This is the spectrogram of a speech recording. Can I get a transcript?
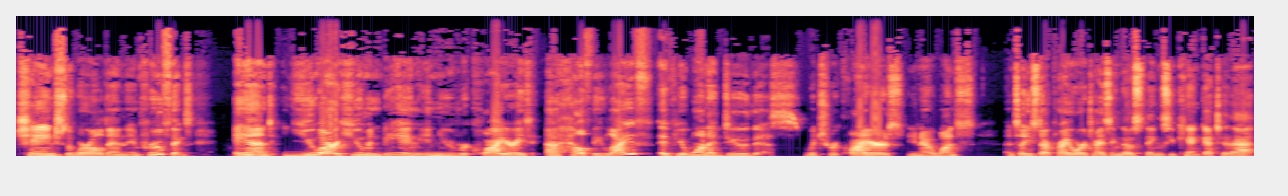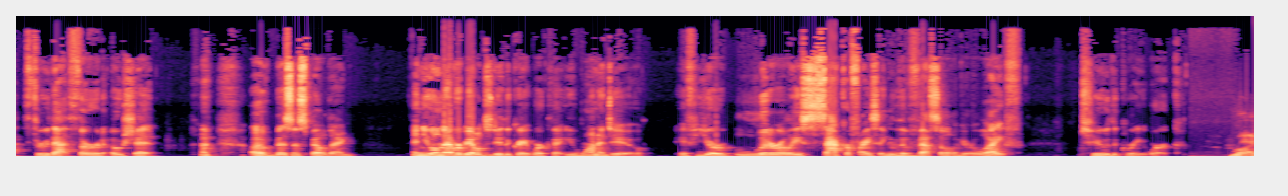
change the world and improve things. And you are a human being and you require a, a healthy life if you want to do this, which requires, you know, once until you start prioritizing those things, you can't get to that through that third oh shit of business building. And you will never be able to do the great work that you want to do if you're literally sacrificing the vessel of your life to the great work. Right.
